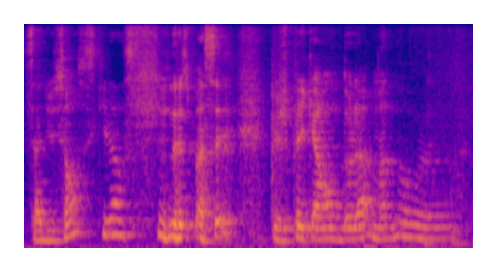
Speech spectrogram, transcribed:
ça a du sens ce qui vient de se passer que je paye 40 dollars maintenant euh.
